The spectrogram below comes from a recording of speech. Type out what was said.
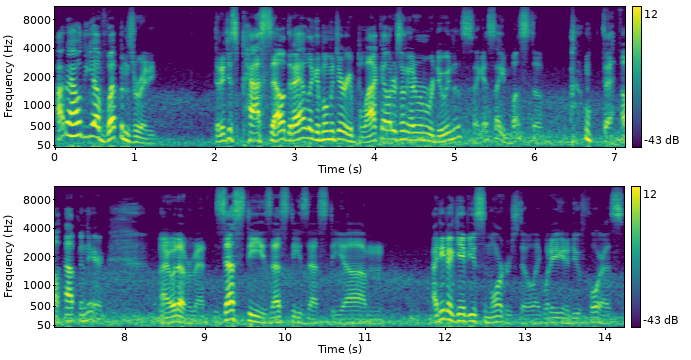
How the hell do you have weapons already? Did I just pass out? Did I have like a momentary blackout or something? I remember doing this? I guess I must have. what the hell happened here? Alright, whatever, man. Zesty, zesty, zesty. Um, I need to give you some orders, though. Like, what are you going to do for us?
